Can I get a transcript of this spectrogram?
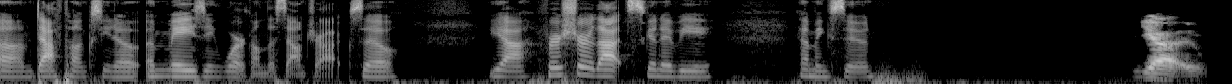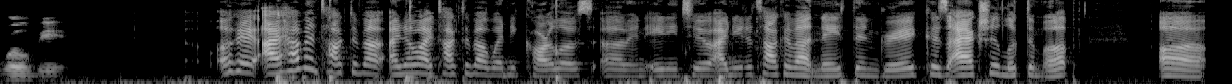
um, Daft Punk's, you know, amazing work on the soundtrack. So, yeah, for sure that's gonna be coming soon. Yeah, it will be. Okay, I haven't talked about. I know I talked about Wendy Carlos um, in '82. I need to talk about Nathan Grigg because I actually looked him up uh,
